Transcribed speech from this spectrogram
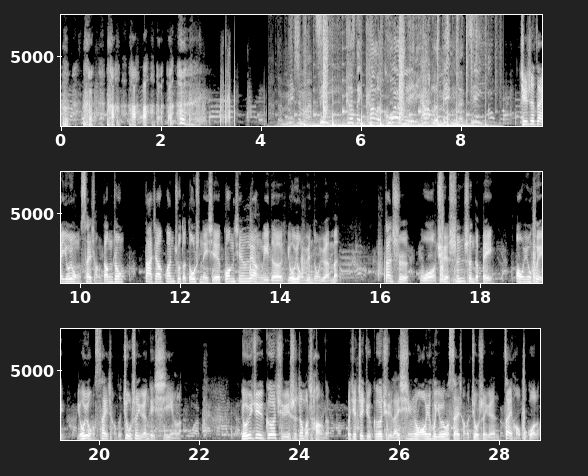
哈哈哈哈哈！其实，在游泳赛场当中，大家关注的都是那些光鲜亮丽的游泳运动员们，但是我却深深的被奥运会游泳赛场的救生员给吸引了。有一句歌曲是这么唱的，而且这句歌曲来形容奥运会游泳赛场的救生员再好不过了。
